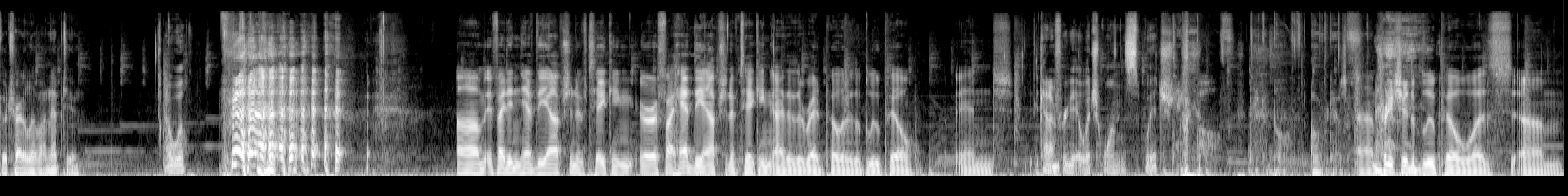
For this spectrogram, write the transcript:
go try to live on neptune I will. Um, if I didn't have the option of taking, or if I had the option of taking either the red pill or the blue pill, and I kind of forget which one's which. Take both take both overdose uh, I'm pretty sure the blue pill was um,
